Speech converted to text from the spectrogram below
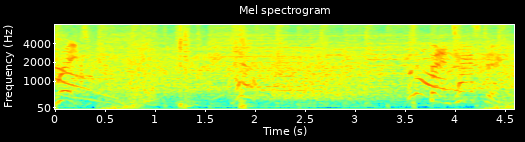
Great! Fantastic!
